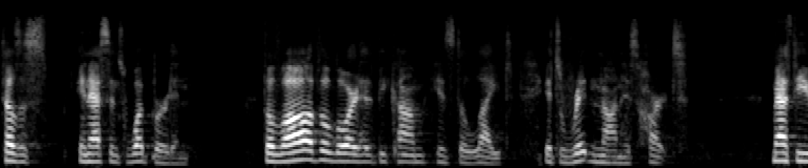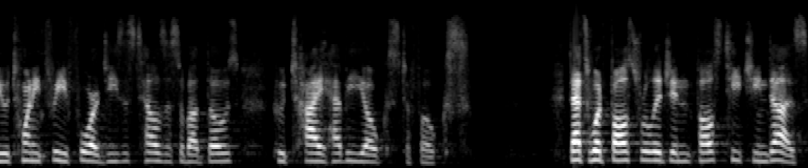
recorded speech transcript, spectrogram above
tells us in essence what burden. The law of the Lord has become his delight. It's written on his heart. Matthew 23, 4, Jesus tells us about those who tie heavy yokes to folks. That's what false religion, false teaching does.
